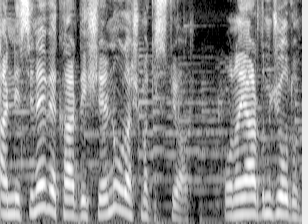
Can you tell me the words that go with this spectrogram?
annesine ve kardeşlerine ulaşmak istiyor. Ona yardımcı olun.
